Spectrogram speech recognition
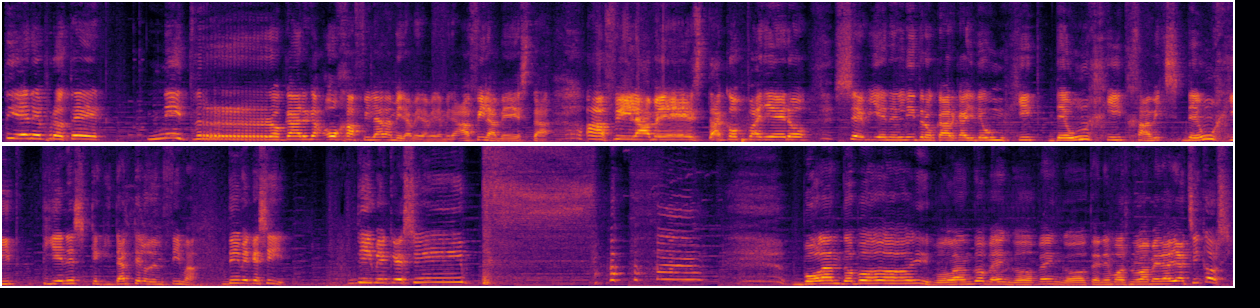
¡Tiene Protect! Nitro carga, hoja afilada. Mira, mira, mira, mira. Afílame esta. Afílame esta, compañero. Se viene el nitro carga y de un hit, de un hit, Javix, de un hit, tienes que quitártelo de encima. Dime que sí. Dime que sí. Volando voy, volando vengo, vengo. Tenemos nueva medalla, chicos.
